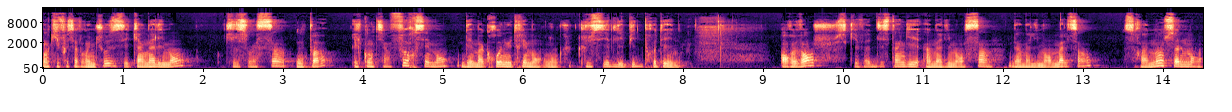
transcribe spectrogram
Donc il faut savoir une chose, c'est qu'un aliment, qu'il soit sain ou pas, il contient forcément des macronutriments, donc glucides, lipides, protéines. En revanche, ce qui va distinguer un aliment sain d'un aliment malsain sera non seulement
